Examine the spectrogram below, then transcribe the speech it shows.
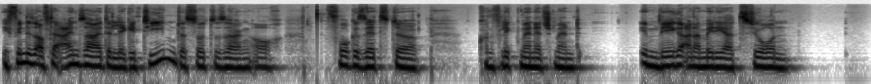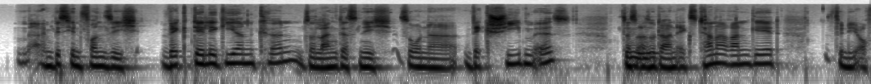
Ich finde es auf der einen Seite legitim, dass sozusagen auch vorgesetzte Konfliktmanagement im Wege einer Mediation ein bisschen von sich wegdelegieren können, solange das nicht so eine Wegschieben ist, dass mhm. also da ein Externer rangeht, finde ich auch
